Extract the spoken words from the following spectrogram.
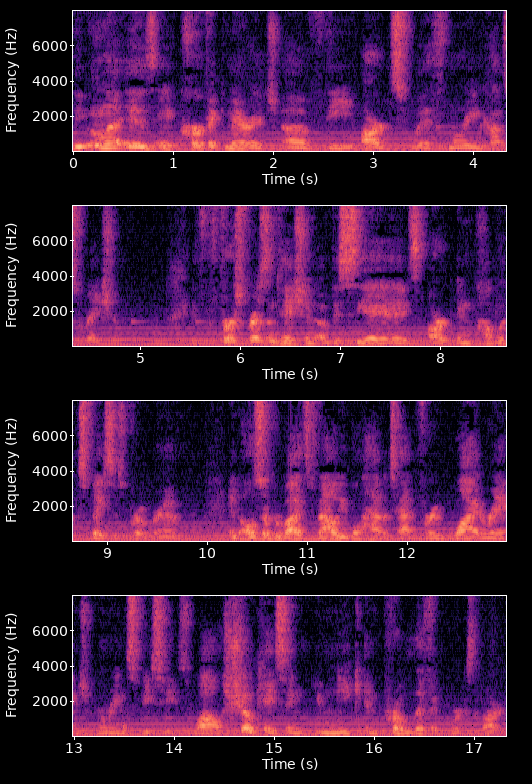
The UMA is a perfect marriage of the arts with marine conservation. It's the first presentation of the CAA's Art in Public Spaces program and also provides valuable habitat for a wide range of marine species while showcasing unique and prolific works of art.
